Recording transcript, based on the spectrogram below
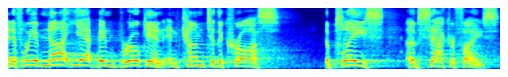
And if we have not yet been broken and come to the cross, the place of sacrifice,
